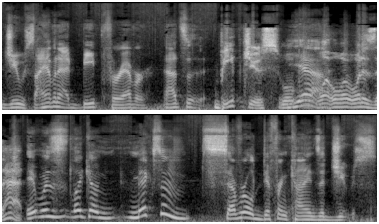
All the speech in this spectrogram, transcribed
juice. I haven't had beep forever. That's a, Beep juice. Well, Yeah. What, what, what is that? it was like a mix of several different kinds of juice.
